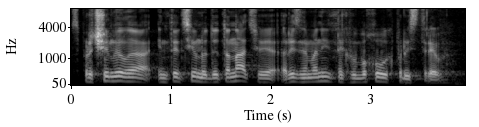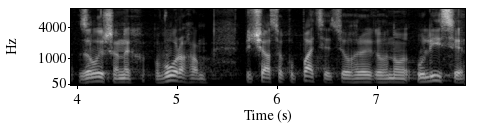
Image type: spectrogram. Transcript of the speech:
спричинила інтенсивну детонацію різноманітних вибухових пристроїв, залишених ворогом під час окупації цього регіону у лісі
